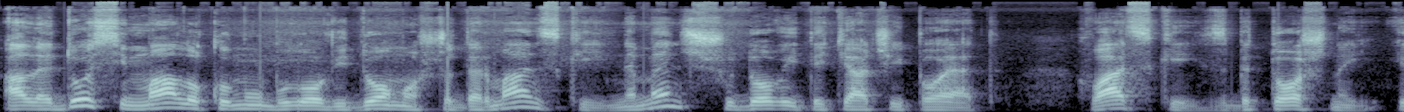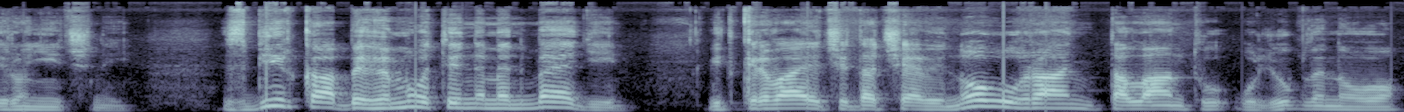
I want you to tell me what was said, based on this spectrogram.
Але досі мало кому було відомо, що Дерманський не менш чудовий дитячий поет, хвацький, збитошний, іронічний. Збірка Бегемоти Неменмеді відкриває читачеві нову грань таланту улюбленого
